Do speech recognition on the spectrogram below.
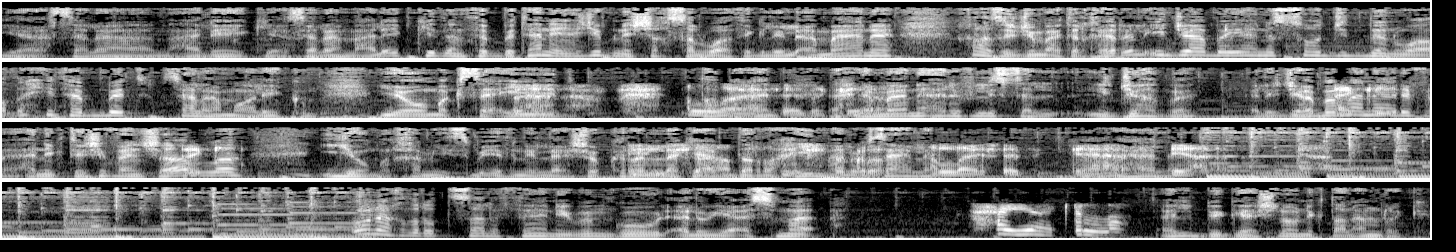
يا سلام عليك يا سلام عليك. كذا نثبت أنا يعجبني الشخص الواثق للأمانة. خلاص يا جماعة الخير الإجابة يعني الصوت جدا واضح يثبت. سلام عليكم. يومك سعيد. طبعا إحنا ما نعرف لسه الإجابة. الإجابة ما. نعرفها. حنكتشفها إن شاء الله. يوم الخميس بإذن الله. شكرا لك يا عبد. الرحيم. شكراً. وسهلا. الله يسعدك. يا هلا. وناخذ الاتصال الثاني ونقول ألو يا أسماء. حياك الله. البقى شلونك طال عمرك؟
